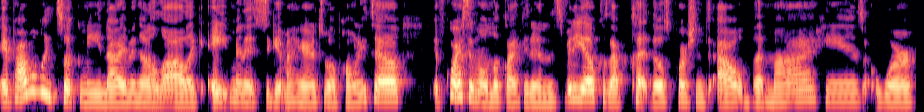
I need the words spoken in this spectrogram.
It probably took me, not even gonna lie, like eight minutes to get my hair into a ponytail. Of course, it won't look like it in this video because I've cut those portions out, but my hands were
